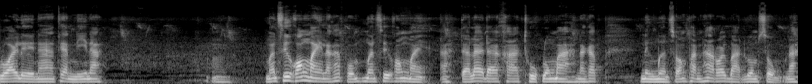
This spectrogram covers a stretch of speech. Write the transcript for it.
600 เลยนะแท่นนี้นะมเหมือนซื้อของใหม่แหละครับผมเหมือนซื้อของใหม่อะแต่ได้ราคาถูกลงมานะครับ12,500 บาทรวมส่งนะ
